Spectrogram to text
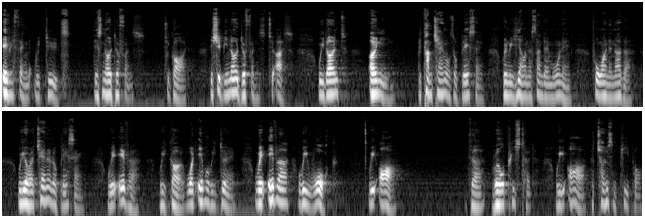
everything that we do, there's no difference to God. There should be no difference to us. We don't only become channels of blessing when we're here on a Sunday morning for one another. We are a channel of blessing wherever we go, whatever we're doing, wherever we walk, we are the royal priesthood. We are the chosen people.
